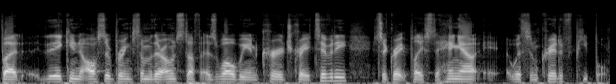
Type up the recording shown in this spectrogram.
but they can also bring some of their own stuff as well. We encourage creativity. It's a great place to hang out with some creative people.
